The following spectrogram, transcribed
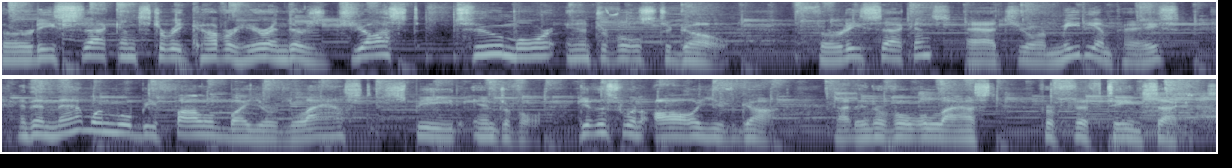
Thirty seconds to recover here, and there's just two more intervals to go. 30 seconds at your medium pace, and then that one will be followed by your last speed interval. Give this one all you've got. That interval will last for 15 seconds.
